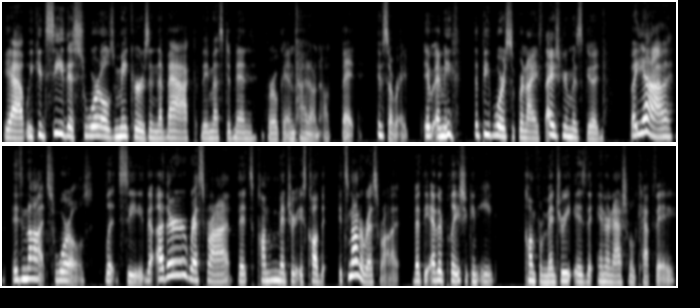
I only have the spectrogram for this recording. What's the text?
Yeah, we could see the swirls makers in the back. They must have been broken. I don't know, but it was all right. It, I mean, the people were super nice. The ice cream was good. But yeah, it's not swirls. Let's see. The other restaurant that's complimentary is called, it's not a restaurant, but the other place you can eat complimentary is the International Cafe.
